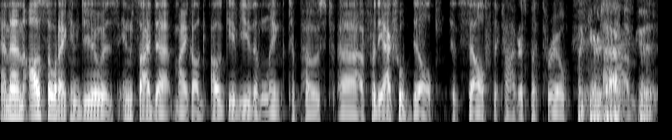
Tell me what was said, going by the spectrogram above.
And then also, what I can do is inside that, Mike, I'll, I'll give you the link to post uh, for the actual bill itself that Congress put through. The CARES Act. Um, Good.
